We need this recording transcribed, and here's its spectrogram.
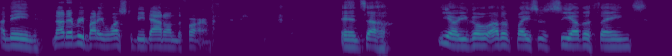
I mean, not everybody wants to be down on the farm. and so, you know, you go other places, see other things,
